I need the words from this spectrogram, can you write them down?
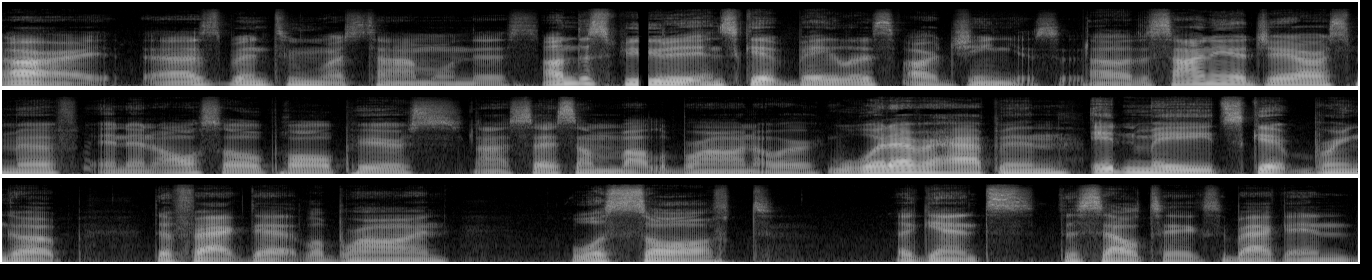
All right, I spent too much time on this. Undisputed and Skip Bayless are geniuses. Uh, the signing of J.R. Smith and then also Paul Pierce uh, said something about LeBron or whatever happened. It made Skip bring up the fact that LeBron was soft against the Celtics back in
